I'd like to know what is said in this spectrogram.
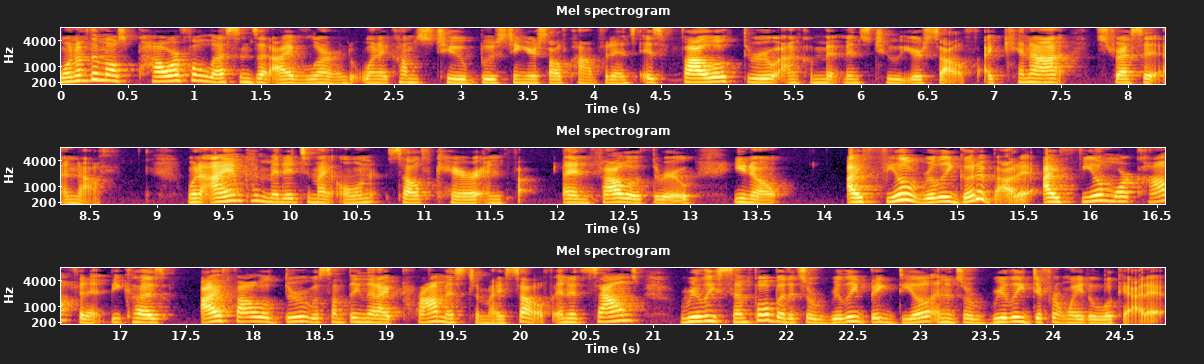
One of the most powerful lessons that I've learned when it comes to boosting your self confidence is follow through on commitments to yourself. I cannot stress it enough. When I am committed to my own self care and and follow through, you know, I feel really good about it. I feel more confident because I followed through with something that I promised to myself. And it sounds really simple, but it's a really big deal and it's a really different way to look at it.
